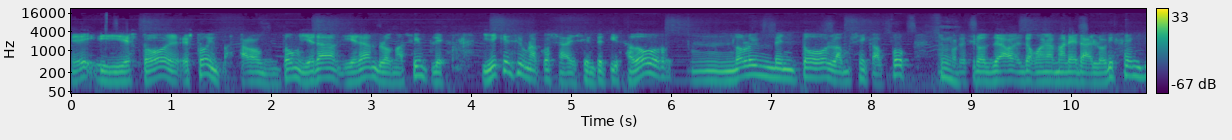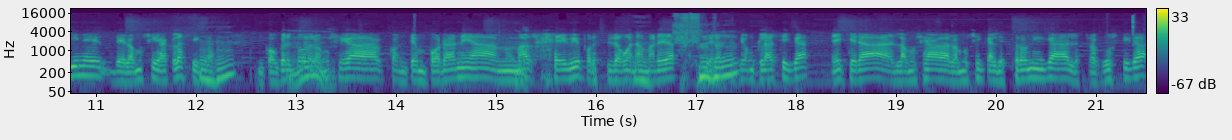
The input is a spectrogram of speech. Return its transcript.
¿eh? y esto esto impactaba un montón, y era, y era lo más simple. Y hay que decir una cosa, el sintetizador mm, no lo inventó la música pop, por decirlo de, de alguna manera. El origen viene de la música clásica, en concreto de la música contemporánea más heavy, por decirlo de alguna manera, de la sección clásica, eh, que era la música, la música electrónica, electroacústica.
